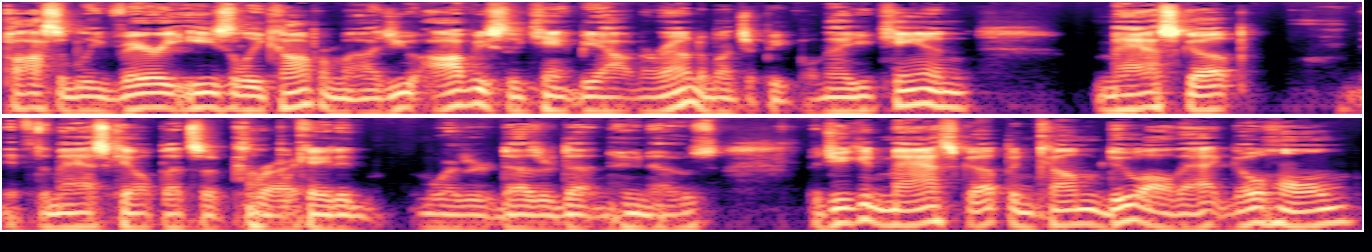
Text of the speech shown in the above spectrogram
possibly very easily compromised, you obviously can't be out and around a bunch of people. Now you can mask up if the mask help. That's a complicated whether it does or doesn't, who knows. But you can mask up and come do all that, go home,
